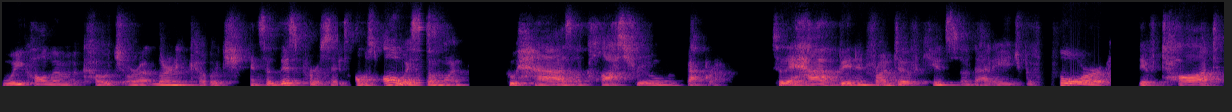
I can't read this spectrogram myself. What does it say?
we call them a coach or a learning coach. And so this person is almost always someone who has a classroom background. So they have been in front of kids of that age before, they've taught,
